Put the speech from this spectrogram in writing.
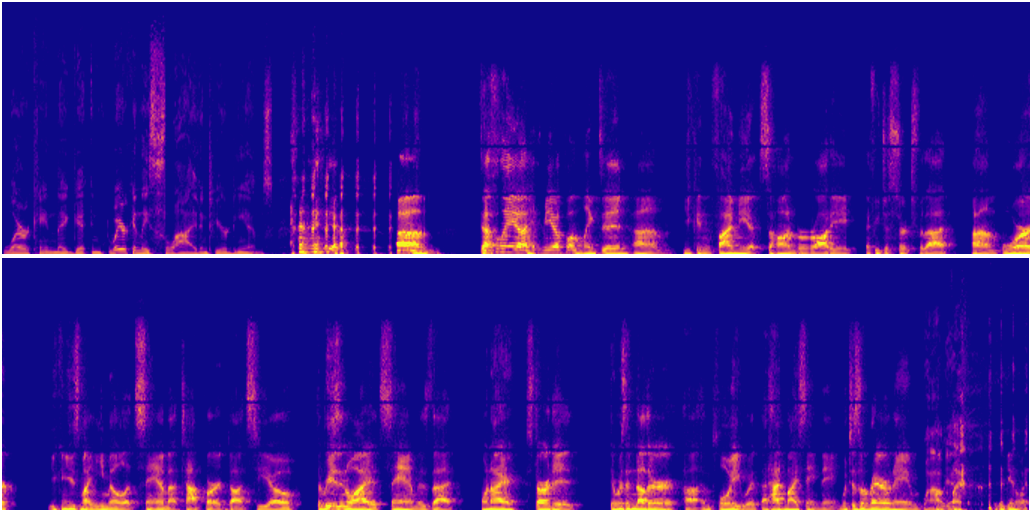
Where can they get in? Where can they slide into your DMs? yeah, um, definitely uh, hit me up on LinkedIn. Um, you can find me at Sahan Barati if you just search for that, um, or you can use my email at sam at tapcart.co. The reason why it's Sam is that when I started, there was another uh, employee with, that had my same name, which is a rare name wow, yeah. to begin with.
